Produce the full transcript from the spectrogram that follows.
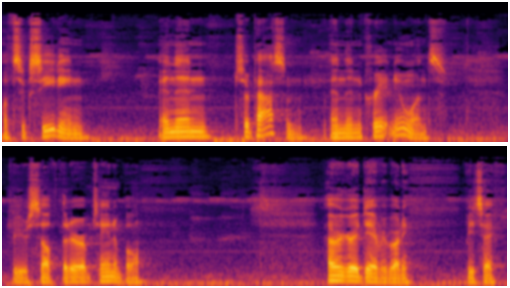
of succeeding and then surpass them and then create new ones for yourself that are obtainable. Have a great day, everybody. Be safe.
